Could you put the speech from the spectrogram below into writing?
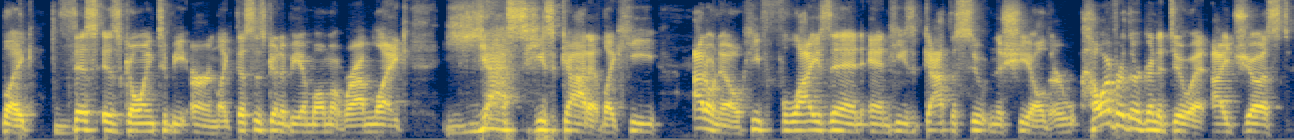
like this is going to be earned. Like this is going to be a moment where I'm like, yes, he's got it. Like he, I don't know, he flies in and he's got the suit and the shield, or however they're going to do it. I just.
